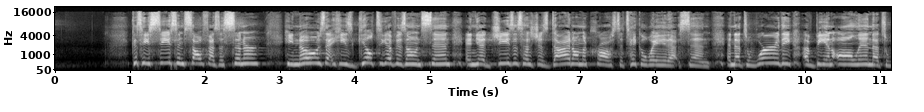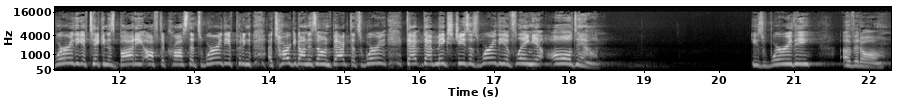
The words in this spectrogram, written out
because he sees himself as a sinner. He knows that he's guilty of his own sin, and yet Jesus has just died on the cross to take away that sin. And that's worthy of being all in. That's worthy of taking his body off the cross. That's worthy of putting a target on his own back. That's worthy, that, that makes Jesus worthy of laying it all down. He's worthy of it all.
